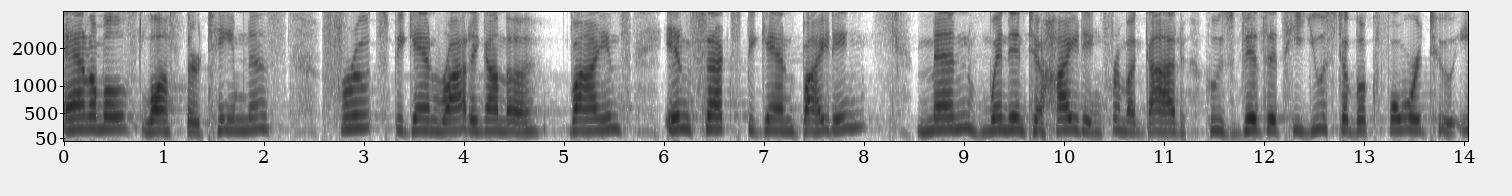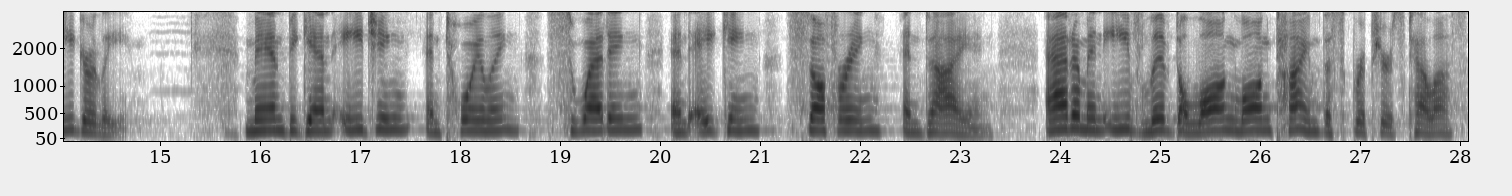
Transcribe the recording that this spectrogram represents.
Animals lost their tameness. Fruits began rotting on the vines. Insects began biting. Men went into hiding from a God whose visits he used to look forward to eagerly. Man began aging and toiling, sweating and aching, suffering and dying. Adam and Eve lived a long, long time, the scriptures tell us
